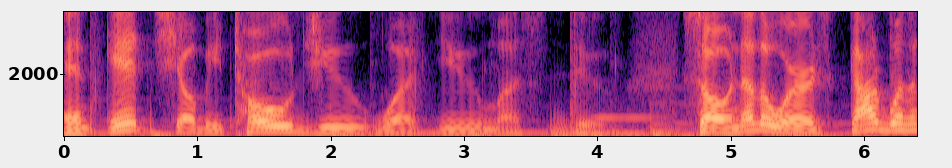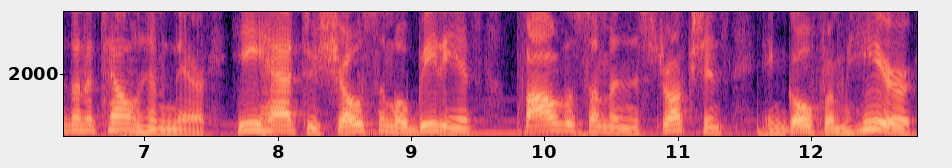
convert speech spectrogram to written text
and it shall be told you what you must do. So, in other words, God wasn't going to tell him there. He had to show some obedience, follow some instructions, and go from here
